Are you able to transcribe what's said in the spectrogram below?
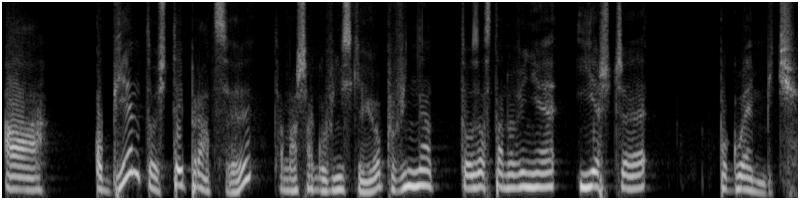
A objętość tej pracy Tomasza Głowińskiego powinna to zastanowienie jeszcze pogłębić.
